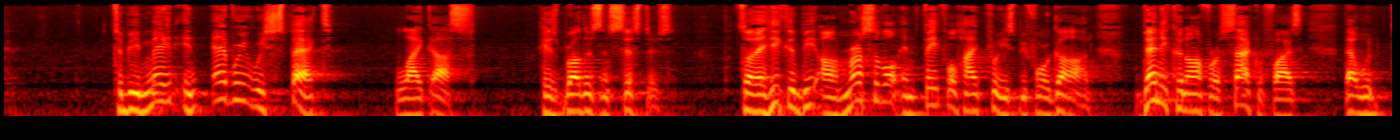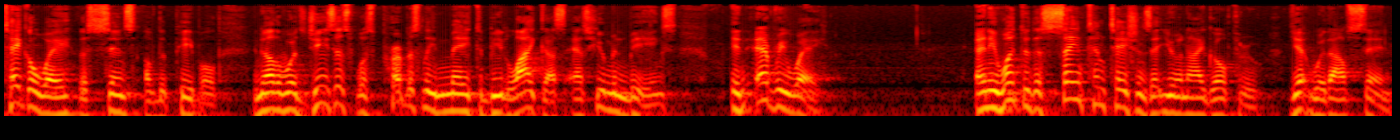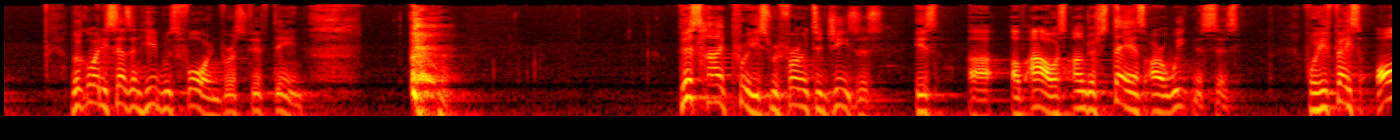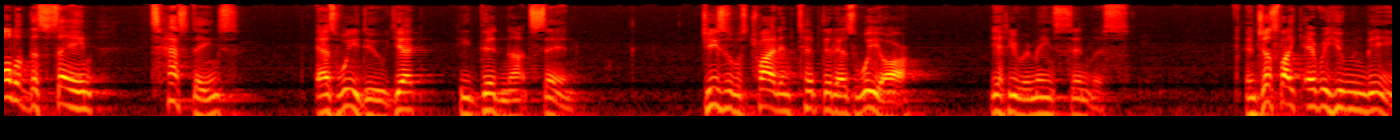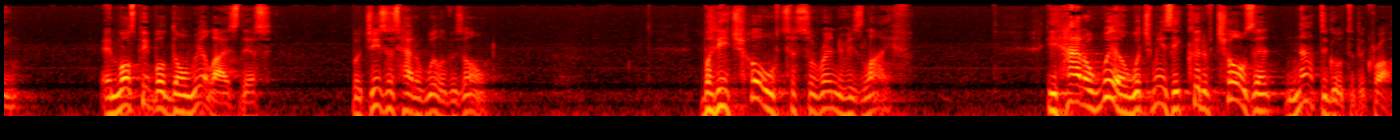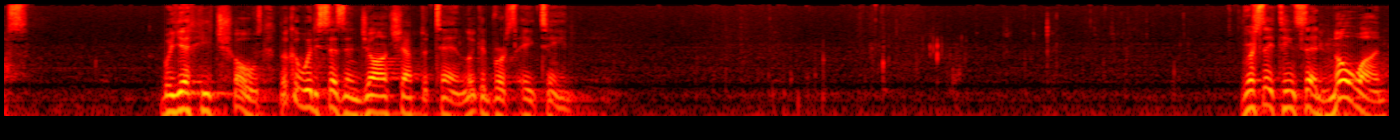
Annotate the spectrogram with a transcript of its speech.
to be made in every respect like us, his brothers and sisters, so that he could be our merciful and faithful high priest before God. Then he could offer a sacrifice that would take away the sins of the people. In other words, Jesus was purposely made to be like us as human beings in every way. And he went through the same temptations that you and I go through, yet without sin. Look at what he says in Hebrews 4 in verse 15. This high priest, referring to Jesus, is uh, of ours, understands our weaknesses. For he faced all of the same testings as we do, yet he did not sin. Jesus was tried and tempted as we are, yet he remains sinless. And just like every human being, and most people don't realize this, but Jesus had a will of his own. But he chose to surrender his life. He had a will, which means he could have chosen not to go to the cross. But yet he chose. Look at what he says in John chapter 10. Look at verse 18. Verse 18 said, No one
